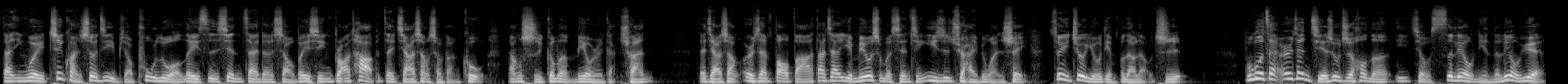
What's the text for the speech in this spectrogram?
但因为这款设计比较暴露，类似现在的小背心 bra top，再加上小短裤，当时根本没有人敢穿。再加上二战爆发，大家也没有什么闲情逸致去海边玩水，所以就有点不了了之。不过在二战结束之后呢，一九四六年的六月，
